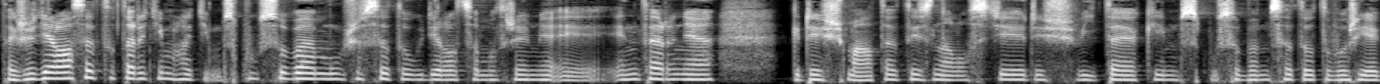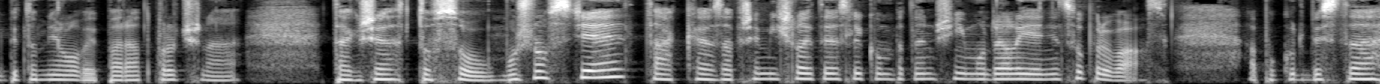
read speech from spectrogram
Takže dělá se to tady tímhletím způsobem, může se to udělat samozřejmě i interně, když máte ty znalosti, když víte, jakým způsobem se to tvoří, jak by to mělo vypadat, proč ne. Takže to jsou možnosti, tak zapřemýšlejte, jestli kompetenční model je něco pro vás. A pokud byste eh,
